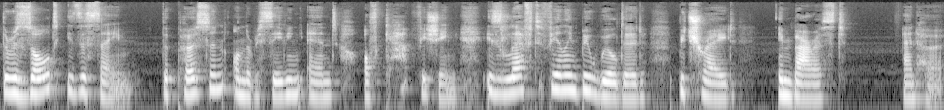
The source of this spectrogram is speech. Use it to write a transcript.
the result is the same. The person on the receiving end of catfishing is left feeling bewildered, betrayed, embarrassed, and hurt.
